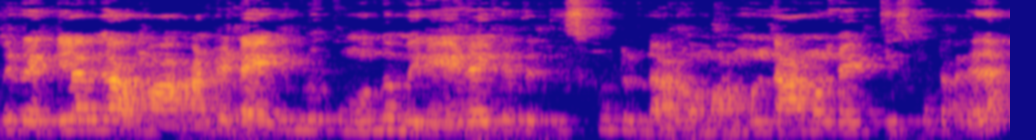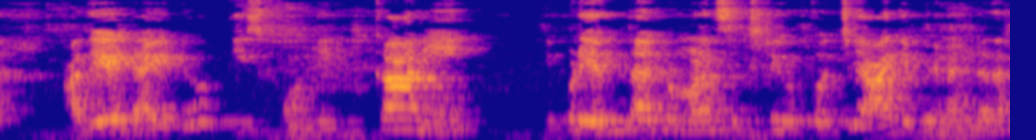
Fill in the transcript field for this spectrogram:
మీరు రెగ్యులర్గా మా అంటే డైటింగ్ ముందు మీరు ఏ డైట్ అయితే తీసుకుంటున్నారో మామూలు నార్మల్ డైట్ తీసుకుంటారు కదా అదే డైట్ తీసుకోండి. కానీ ఇప్పుడు ఎంత ఇప్పుడు మనం సిక్స్టీకి వచ్చి ఆగిపోయినాం కదా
